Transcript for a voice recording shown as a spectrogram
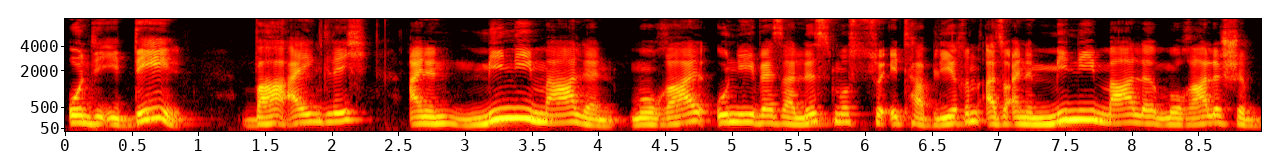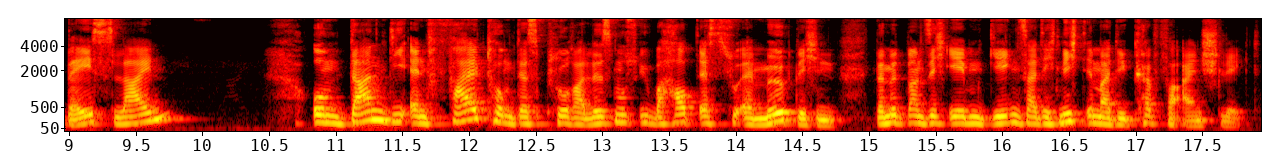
Und die Idee war eigentlich, einen minimalen Moraluniversalismus zu etablieren, also eine minimale moralische Baseline, um dann die Entfaltung des Pluralismus überhaupt erst zu ermöglichen, damit man sich eben gegenseitig nicht immer die Köpfe einschlägt.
